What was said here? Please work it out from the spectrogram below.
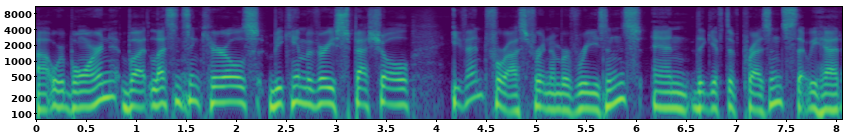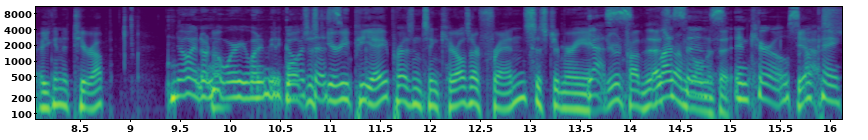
uh, were born. But lessons and carols became a very special event for us for a number of reasons, and the gift of presence that we had. Are you going to tear up? No, I don't know well- where you wanted me to go Well, with just this. Erie, PA, Presence and Carols, our friends, Sister Mary yes, Andrew and Father. That's lessons where I'm going with it. and carols. Yes. Okay,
